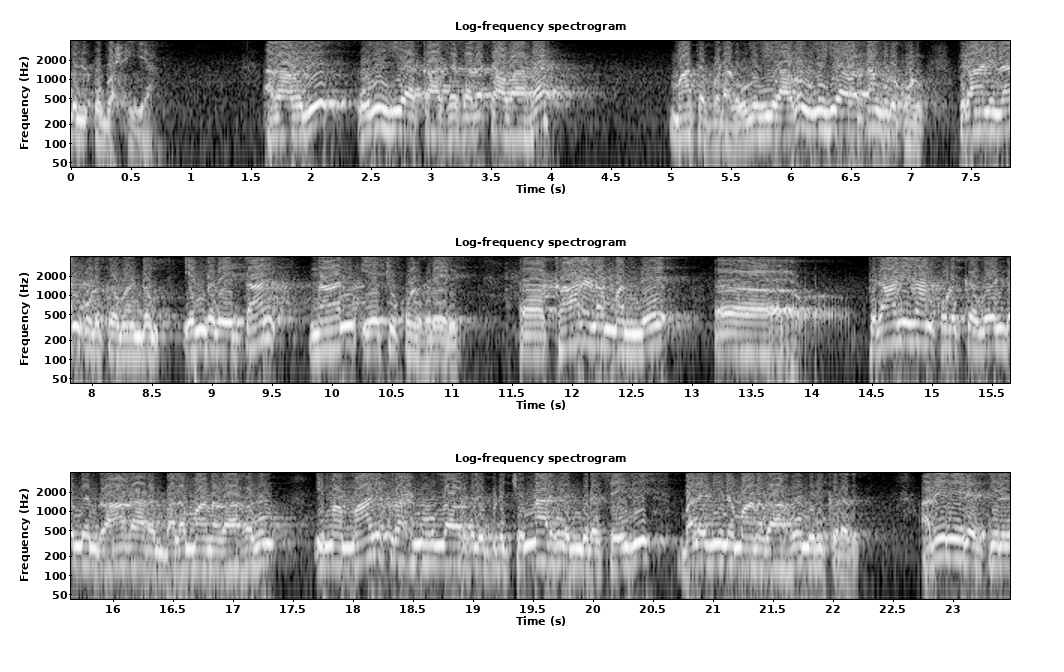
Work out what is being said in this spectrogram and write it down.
பில் உதஹியா. அதாவது உலகியா காசை சதக்காவாக மாற்றப்படாது. உலகியாவை உலகியாவை தான் கொடுக்கணும். பிராணி தான் கொடுக்க வேண்டும் என்பதைத்தான் நான் ஏற்றுக்கொள்கிறேன். காரணம் வந்து பிராணி தான் கொடுக்க வேண்டும் என்ற ஆதாரம் பலமானதாகவும் இமாம் மாலிக் ரஹமுல்லா அவர்கள் இப்படி சொன்னார்கள் என்கிற செய்தி பலவீனமானதாகவும் இருக்கிறது. அதே நேரத்தில்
